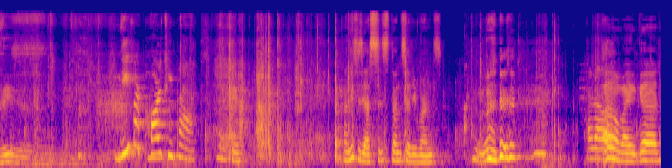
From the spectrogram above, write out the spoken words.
this. These are party packs. Okay. And this is the assistant celebrant. Hello. Oh my god.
